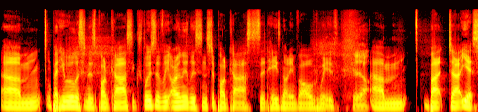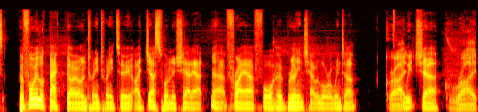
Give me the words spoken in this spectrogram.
Um, but he will listen to this podcast. Exclusively, only listens to podcasts that he's not involved with. Yeah. Um, but uh, yes, before we look back though on 2022, I just want to shout out uh, Freya for her brilliant chat with Laura Winter, Great. which, uh, Great.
